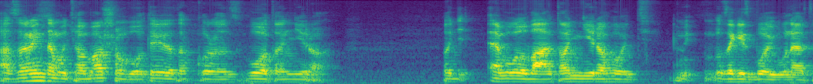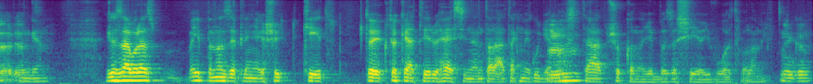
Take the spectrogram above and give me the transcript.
Hát szerintem, hogyha a Marson volt élet, akkor az volt annyira, hogy evolvált annyira, hogy az egész bolygón elterjedt. Igen. Igazából ez éppen azért lényeges, hogy két tök, tök eltérő helyszínen találták még ugyanazt, Mhm. tehát sokkal nagyobb az esélye, hogy volt valami. Igen.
